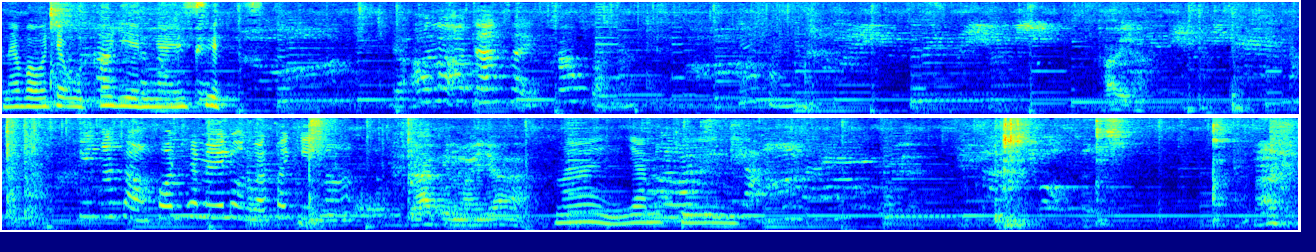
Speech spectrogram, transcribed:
ไหนบอกว่าจะอุดข้าวเย็นไงเสิเดี๋ยวเอาเราเอาจานใส่ข้าวก่อนนะแค่ของไข่อะกินกันสองคนใช่ไหมลุงวัดค่อยกินเนาะย่ากินไหมย่าไม่ย่าไม่กินโช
